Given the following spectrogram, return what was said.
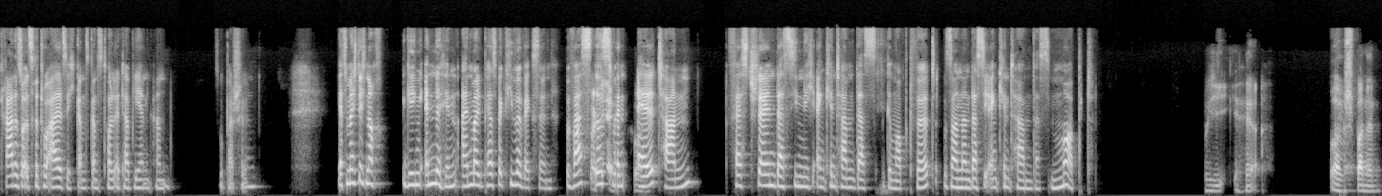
gerade so als Ritual sich ganz, ganz toll etablieren kann. Super schön. Jetzt möchte ich noch gegen Ende hin einmal die Perspektive wechseln. Was okay, ist, wenn cool. Eltern feststellen, dass sie nicht ein Kind haben, das gemobbt wird, sondern dass sie ein Kind haben, das mobbt? Ui, ja. Oh, spannend.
